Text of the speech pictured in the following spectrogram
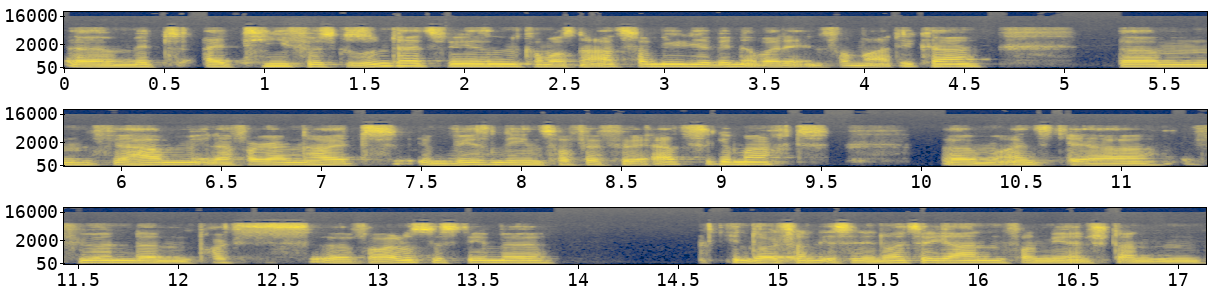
äh, mit IT fürs Gesundheitswesen, komme aus einer Arztfamilie, bin aber der Informatiker. Ähm, wir haben in der Vergangenheit im Wesentlichen Software für Ärzte gemacht. Ähm, eins der führenden Praxisverwaltungssysteme in Deutschland ist in den 90er Jahren von mir entstanden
